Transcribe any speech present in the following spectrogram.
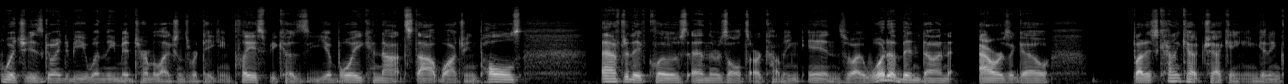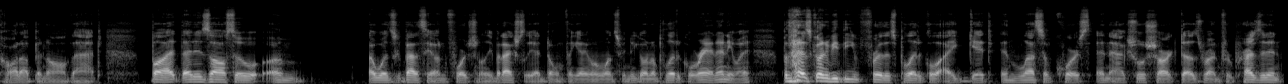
which is going to be when the midterm elections were taking place because your boy cannot stop watching polls after they've closed and the results are coming in. So I would have been done hours ago, but it's kind of kept checking and getting caught up in all that. But that is also, um, I was about to say unfortunately, but actually I don't think anyone wants me to go on a political rant anyway. But that is going to be the furthest political I get, unless, of course, an actual shark does run for president,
